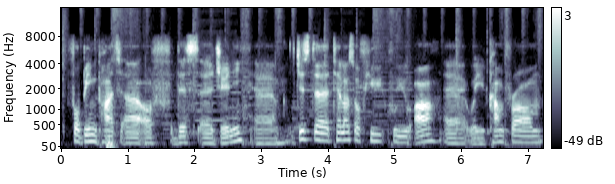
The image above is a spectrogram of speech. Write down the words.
for being part uh, of this uh, journey. Just tell us of who, who you are where you come from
